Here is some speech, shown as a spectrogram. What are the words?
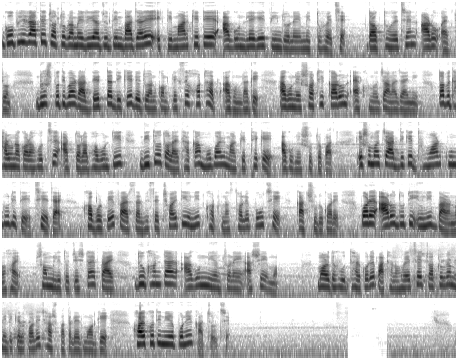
গভীর রাতে চট্টগ্রামের রিয়াজুদ্দিন বাজারে একটি মার্কেটে আগুন লেগে তিনজনের মৃত্যু হয়েছে। দগ্ধ হয়েছেন আরও একজন। বৃহস্পতিবার রাত দেড়টার দিকে রেজওয়ান কমপ্লেক্সে হঠাৎ আগুন লাগে। আগুনের সঠিক কারণ এখনও জানা যায়নি। তবে ধারণা করা হচ্ছে আটতলা ভবনটির দ্বিতীয় তলায় থাকা মোবাইল মার্কেট থেকে আগুনের সূত্রপাত। এ সময় চারদিকে ধোঁয়ার কুণ্ডুলিতে ছেয়ে যায়। খবর পেয়ে ফায়ার সার্ভিসের ছয়টি ইউনিট ঘটনাস্থলে পৌঁছে কাজ শুরু করে। পরে আরও দুটি ইউনিট বাড়ানো হয়। সম্মিলিত চেষ্টায় প্রায় দু ঘণ্টার আগুন নিয়ন্ত্রণে আসে মরদেহ উদ্ধার করে পাঠানো হয়েছে চট্টগ্রাম মেডিকেল কলেজ হাসপাতালের মর্গে। ক্ষয়ক্ষতি নিরূপণে কাজ চলছে।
